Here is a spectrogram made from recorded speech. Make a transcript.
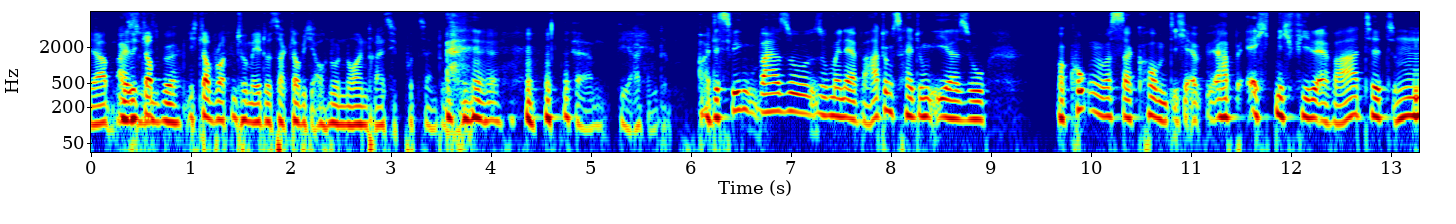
Ja, also, Also ich glaube, glaube, Rotten Tomatoes sagt, glaube ich, auch nur 39 Prozent. ähm, ja, gut. Aber deswegen war so, so meine Erwartungshaltung eher so, mal gucken, was da kommt. Ich habe echt nicht viel erwartet Mhm.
